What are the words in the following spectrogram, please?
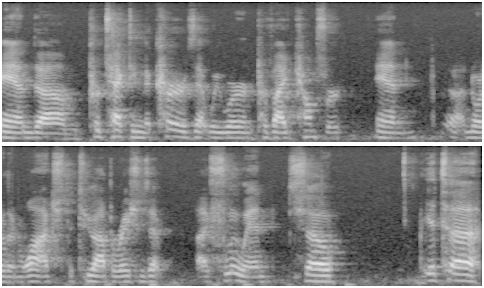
and um, protecting the Kurds that we were and provide comfort and uh, Northern Watch, the two operations that I flew in. So it uh,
